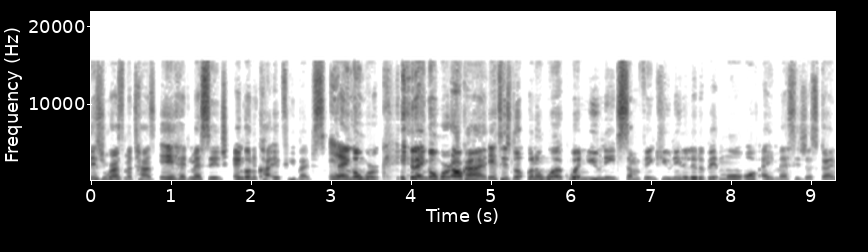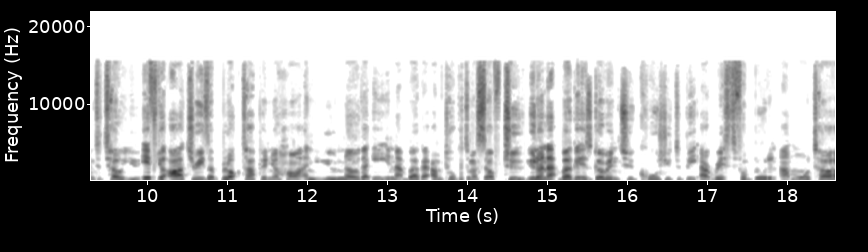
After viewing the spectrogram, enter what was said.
This razzmatazz airhead message ain't gonna cut it for you, babes. It ain't gonna work. It ain't gonna work. Okay. It is not gonna work. When you need something, you need a little bit more of a message that's going to tell you if your arteries are blocked up in your heart and you know that eating that burger, I'm talking to myself too, you know that burger is going to cause you to be at risk for building up mortar.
